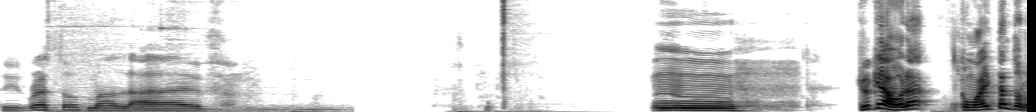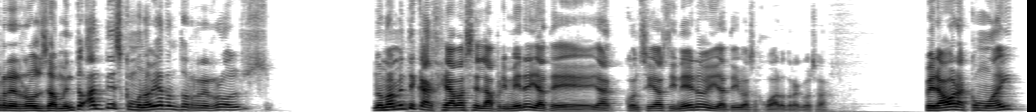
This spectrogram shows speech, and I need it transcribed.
The rest of my life. Mm, creo que ahora, como hay tantos rerolls de aumento, antes como no había tantos rerolls, normalmente canjeabas en la primera y ya te ya conseguías dinero y ya te ibas a jugar otra cosa. Pero ahora, como hay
